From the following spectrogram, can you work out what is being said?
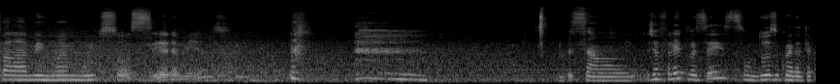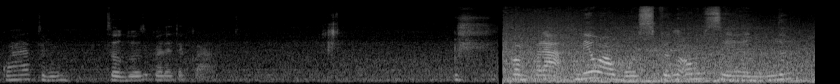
falar minha irmã é muito soceira mesmo. São. Já falei com vocês? São 2h44? São 2h44. Comprar meu almoço, que eu não almocei ainda.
